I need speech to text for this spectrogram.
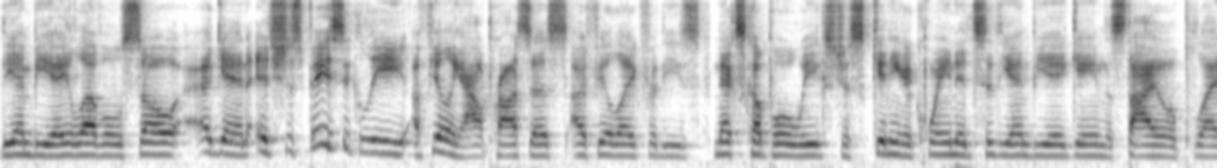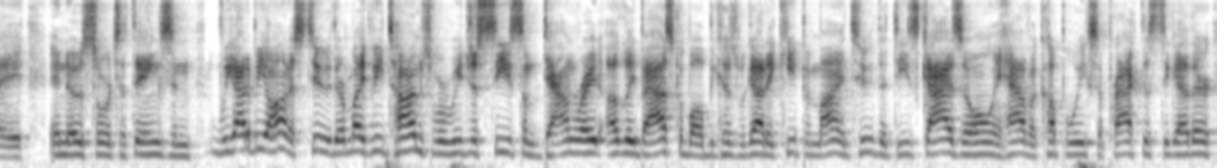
the NBA level. So again, it's just basically a feeling out process, I feel like, for these next couple of weeks, just getting acquainted to the NBA game, the style of play, and those sorts of things. And we got to be honest too, there might be times where we just see some downright ugly basketball because we got to keep in mind too that these guys only have a couple couple weeks of practice together,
